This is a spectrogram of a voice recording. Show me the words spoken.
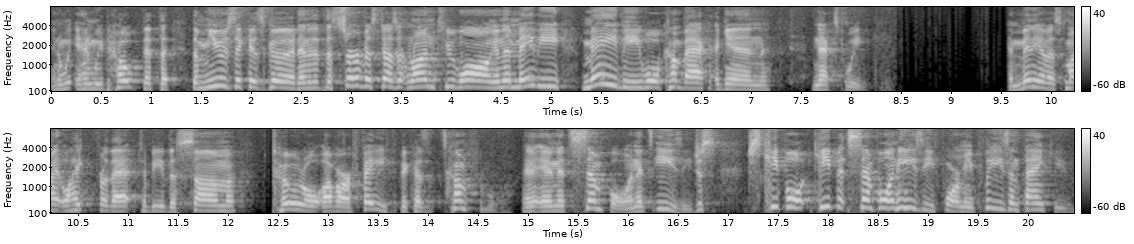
And, we, and we'd hope that the, the music is good and that the service doesn't run too long. And then maybe, maybe we'll come back again next week. And many of us might like for that to be the sum total of our faith because it's comfortable and, and it's simple and it's easy. Just, just keep, keep it simple and easy for me, please and thank you.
